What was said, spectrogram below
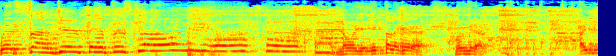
Well, Sgt. Pepper slowly No, ya, esta la caga. Bueno, mira. Hay,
